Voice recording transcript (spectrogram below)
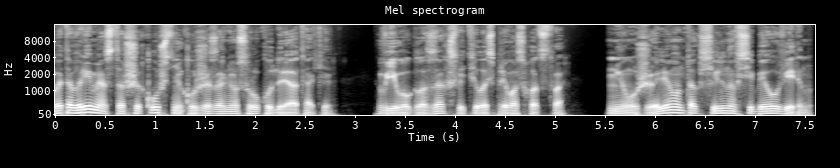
В это время старшекурсник уже занес руку для атаки. В его глазах светилось превосходство. Неужели он так сильно в себе уверен?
